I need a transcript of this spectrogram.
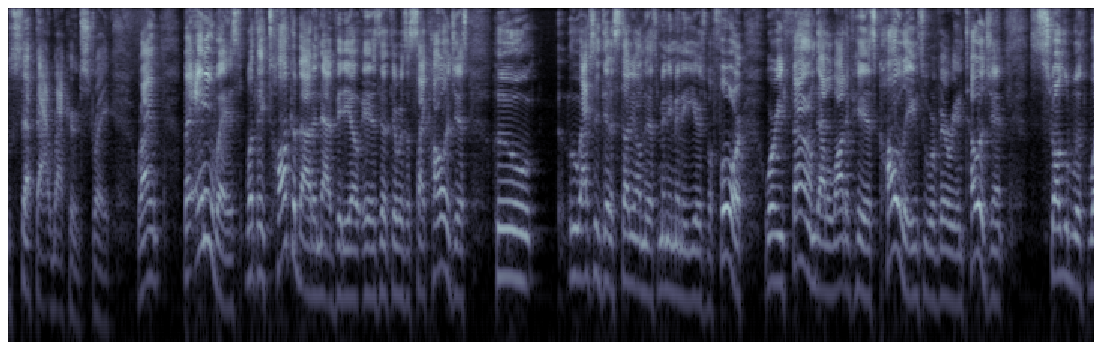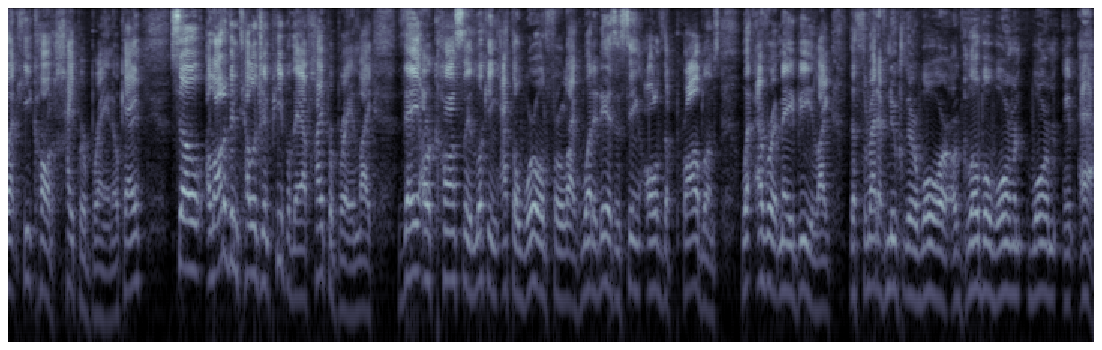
set that record straight, right? But anyways, what they talk about in that video is that there was a psychologist who who actually did a study on this many, many years before, where he found that a lot of his colleagues who were very intelligent struggled with what he called hyperbrain, okay? So a lot of intelligent people, they have hyperbrain, like they are constantly looking at the world for like what it is and seeing all of the problems, whatever it may be, like the threat of nuclear war or global warm, warm, eh,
